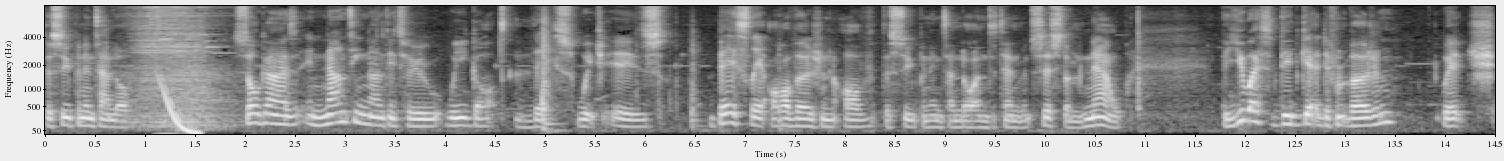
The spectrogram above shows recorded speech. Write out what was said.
the Super Nintendo. So guys, in 1992 we got this, which is basically our version of the Super Nintendo Entertainment System. Now, the US did get a different version, which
